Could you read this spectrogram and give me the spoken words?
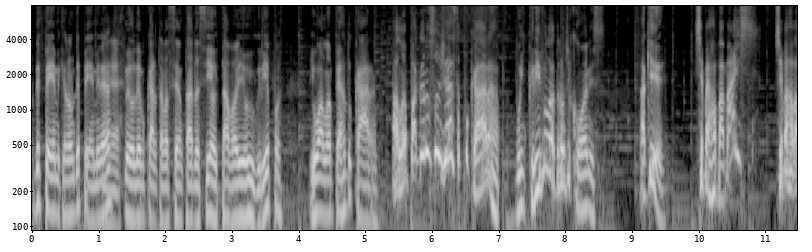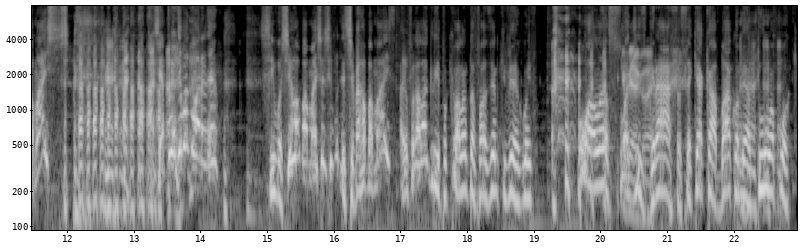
DPM, que era um DPM, né? É. Eu lembro que o cara tava sentado assim, eu tava eu e o Gripa, e o Alan perto do cara. Alan pagando sugesta pro cara, rapaz. O incrível ladrão de cones. Aqui, você vai roubar mais? Você vai roubar mais? você aprendeu agora, né? Se você roubar mais, você se fuder. Você vai roubar mais? Aí eu falei, olha lá, Gripa, o que o Alan tá fazendo? Que vergonha. Ô, Alan, sua desgraça. Você quer acabar com a minha turma, pô? Que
